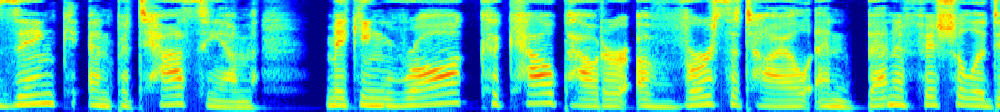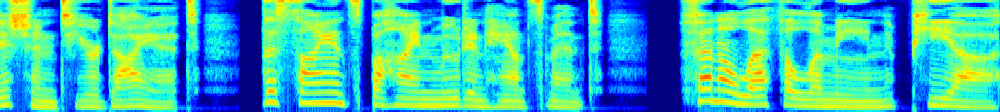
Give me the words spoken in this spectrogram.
zinc, and potassium, making raw cacao powder a versatile and beneficial addition to your diet. The science behind mood enhancement. Phenylethylamine, PEA,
